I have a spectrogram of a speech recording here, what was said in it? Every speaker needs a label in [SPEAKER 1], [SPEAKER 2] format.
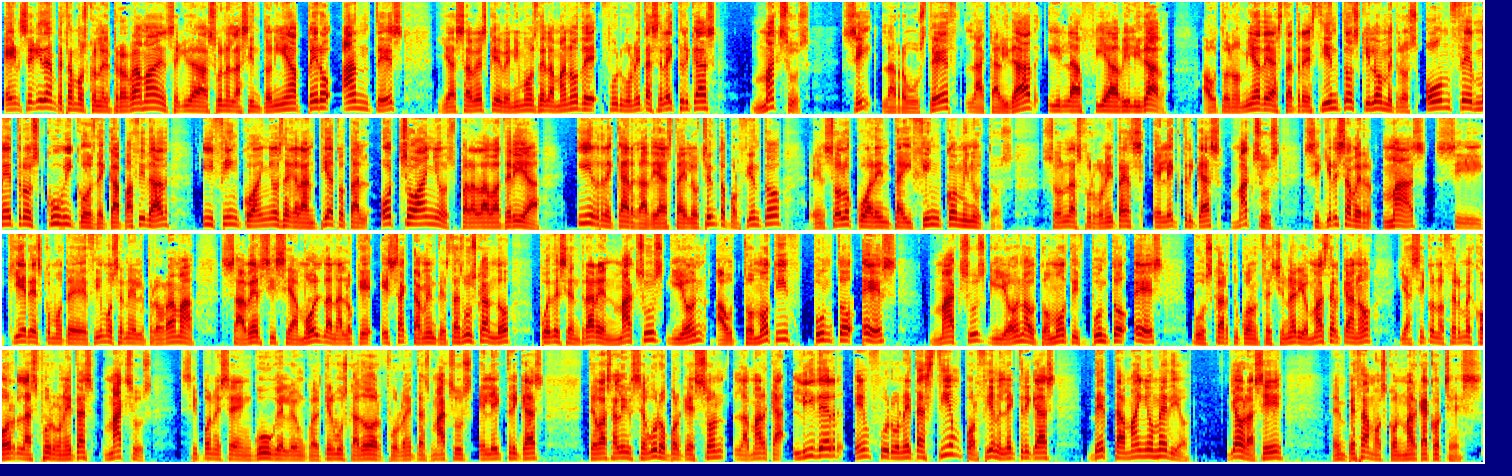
[SPEAKER 1] Enseguida empezamos con el programa, enseguida suena la sintonía, pero antes ya sabes que venimos de la mano de furgonetas eléctricas Maxus. Sí, la robustez, la calidad y la fiabilidad. Autonomía de hasta 300 kilómetros, 11 metros cúbicos de capacidad y 5 años de garantía total, 8 años para la batería y recarga de hasta el 80% en solo 45 minutos. Son las furgonetas eléctricas Maxus. Si quieres saber más, si quieres, como te decimos en el programa, saber si se amoldan a lo que exactamente estás buscando, puedes entrar en maxus-automotive.es maxus-automotive.es, buscar tu concesionario más cercano y así conocer mejor las furgonetas Maxus. Si pones en Google o en cualquier buscador furgonetas Maxus eléctricas, te va a salir seguro porque son la marca líder en furgonetas 100% eléctricas de tamaño medio. Y ahora sí, empezamos con marca coches.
